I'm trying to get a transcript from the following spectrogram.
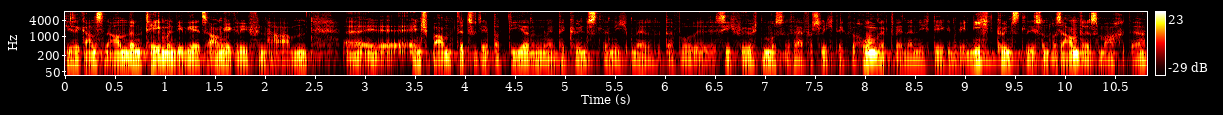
diese ganzen anderen Themen, die wir jetzt angegriffen haben, äh, entspannter zu debattieren, wenn der Künstler nicht mehr davor sich fürchten muss, dass er einfach schlichtweg verhungert, wenn er nicht irgendwie nicht Künstler ist und was anderes macht. Ja.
